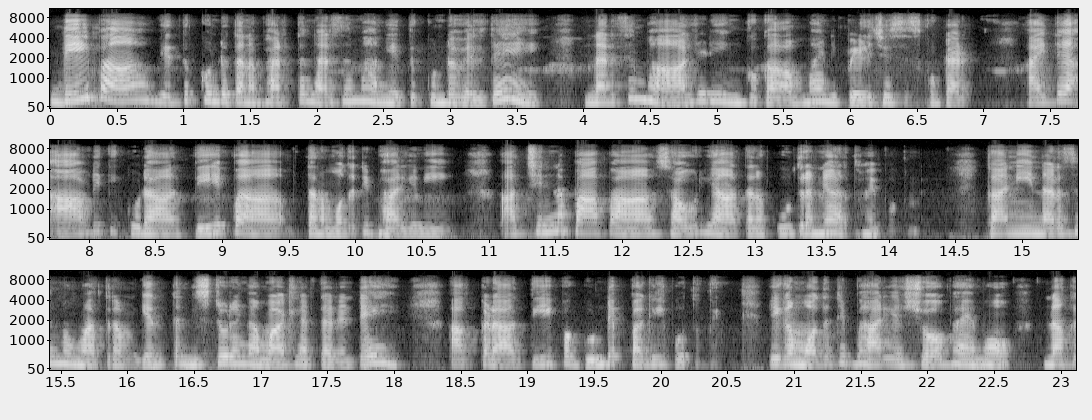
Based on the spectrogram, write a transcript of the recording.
దీప వెతుక్కుంటూ తన భర్త నరసింహాన్ని ఎత్తుక్కుంటూ వెళ్తే నరసింహ ఆల్రెడీ ఇంకొక అమ్మాయిని పెళ్ళి చేసేసుకుంటాడు. అయితే ఆవిడికి కూడా దీప తన మొదటి భార్యని ఆ చిన్న పాప శౌర్య తన కూతురని అర్థమైపోతుంది. కానీ నరసింహ మాత్రం ఎంత నిష్ఠూరంగా మాట్లాడతాడంటే అక్కడ దీప గుండె పగిలిపోతుంది. ఇక మొదటి భార్య శోభ ఏమో నాకు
